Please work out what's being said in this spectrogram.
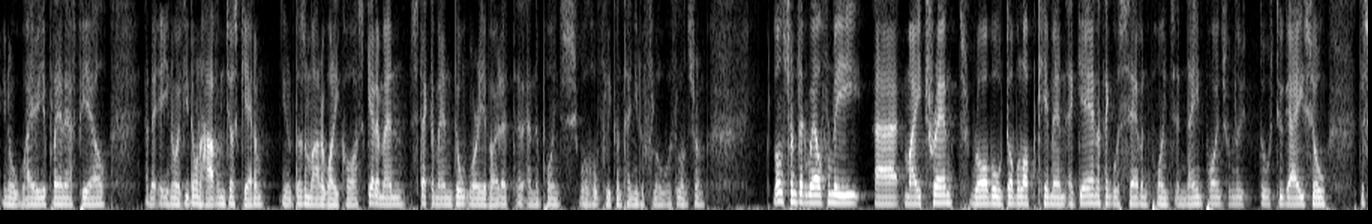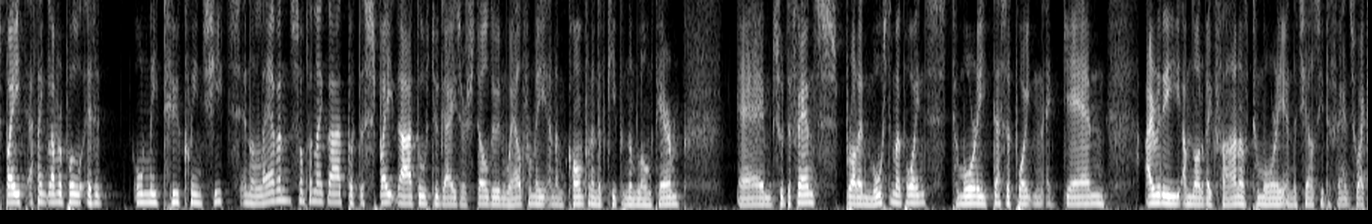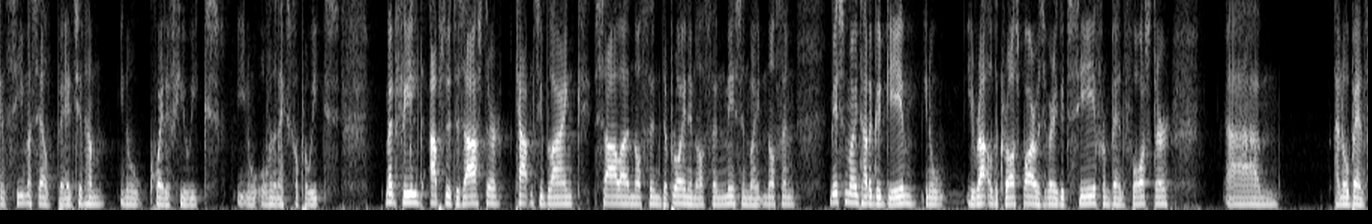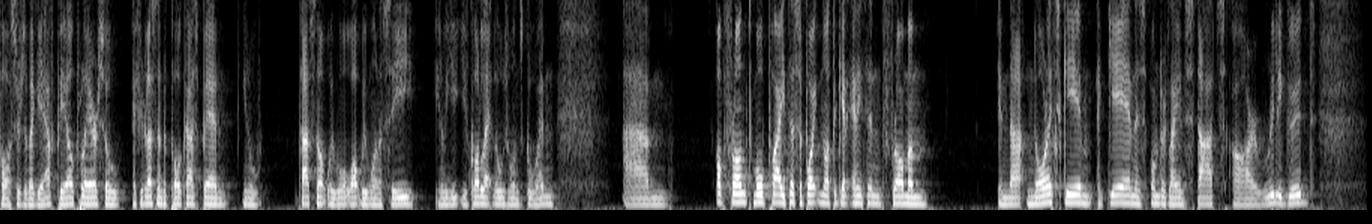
you know why are you playing FPL? And uh, you know, if you don't have him, just get him. You know, it doesn't matter what he costs. Get him in, stick him in. Don't worry about it, and the points will hopefully continue to flow with Lundstram. Lundstram did well for me. Uh, my Trent Robbo double up came in again. I think it was seven points and nine points from those, those two guys. So, despite I think Liverpool is it only two clean sheets in eleven, something like that. But despite that, those two guys are still doing well for me, and I'm confident of keeping them long term. Um, so defence brought in most of my points. Tomori disappointing again. I really am not a big fan of Tomori and the Chelsea defence, so I can see myself benching him. You know, quite a few weeks. You know, over the next couple of weeks. Midfield, absolute disaster. Captaincy blank. Salah, nothing. De Bruyne, nothing. Mason Mount, nothing. Mason Mount had a good game. You know, he rattled the crossbar. It was a very good save from Ben Foster. Um, I know Ben Foster's a big FPL player, so if you're listening to podcast, Ben, you know that's not what we want to see. You know, you, have got to let those ones go in. Um, up front, Maupay disappointing not to get anything from him in that Norwich game. Again, his underlying stats are really good.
